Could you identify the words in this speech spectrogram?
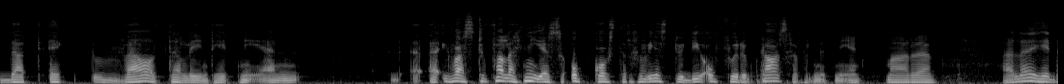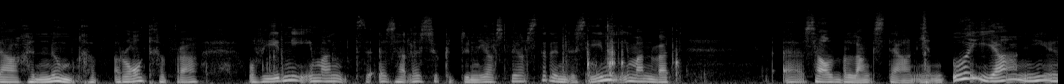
dat ek wel talent het nie en uh, ek was toevallig nie eers op koster gewees toe die opvoering plaasgevind het nie en maar uh, hulle het daar genoem ge, rondgevra of hier nie iemand is hulle soek 'n toneelspeelster en dis hier nie iemand wat uh, sal belangstel in. O ja, nee,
